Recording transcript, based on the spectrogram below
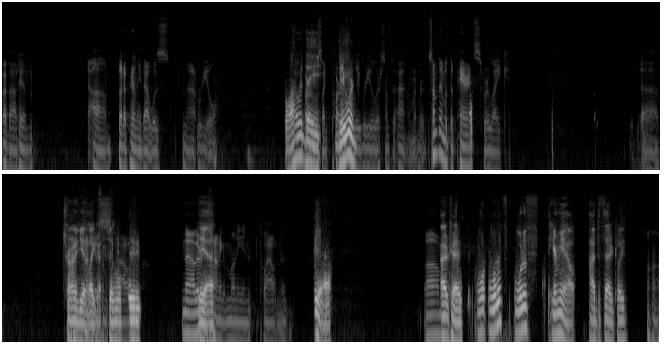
about him. Um but apparently that was not real. Why would Or they was like they were partially real or something. I don't remember. Something with the parents were like uh trying to get trying to like get a civil suit? No, they're Yeah. just trying to get money and clout and it Yeah. um Okay. What, what if what if hear me out hypothetically? uh-huh.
